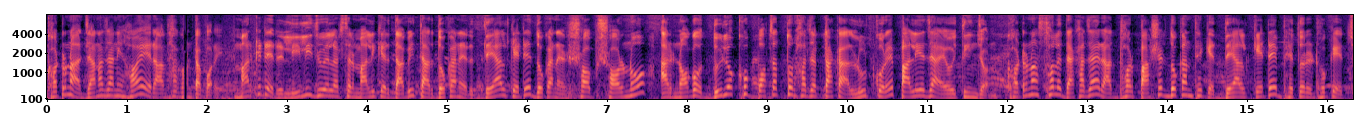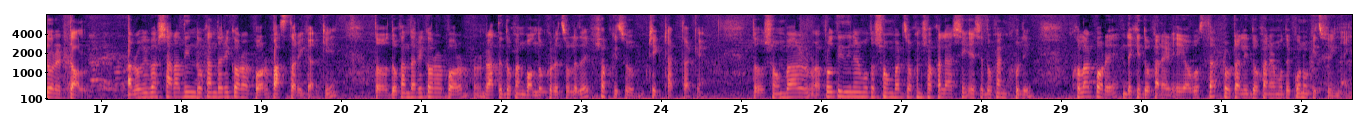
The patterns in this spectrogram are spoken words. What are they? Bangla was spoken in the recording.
ঘটনা জানাজানি হয় এর আধা ঘণ্টা পরে। মার্কেটের লিলি জুয়েলার্সের মালিকের দাবি, তার দোকানের দেয়াল কেটে দোকানের সব স্বর্ণ আর নগদ দুই লক্ষ পঁচাত্তর হাজার টাকা লুট করে পালিয়ে যায় ওই তিনজন। ঘটনাস্থলে দেখা যায়, রাতভর পাশের দোকান থেকে দেয়াল কেটে ভেতরে ঢোকে চোরের দল। রবিবার সারাদিন দোকানদারি করার পর পাঁচ তারিখ আর কি, তো দোকানদারি করার পর রাতে দোকান বন্ধ করে চলে যায় সব কিছু ঠিকঠাক থাকে। তো সোমবার, প্রতিদিনের মতো সোমবার যখন সকালে আসি, এসে দোকান খুলি। খোলার পরে দেখি দোকানের এই অবস্থা, টোটালি দোকানের মধ্যে কোনো কিছুই নাই।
